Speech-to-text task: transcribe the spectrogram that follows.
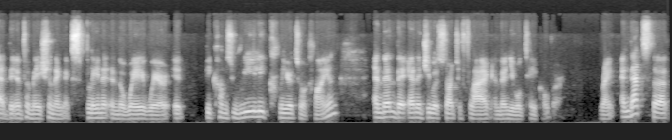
at the information and explain it in the way where it becomes really clear to a client. And then the energy will start to flag and then you will take over, right? And that's the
